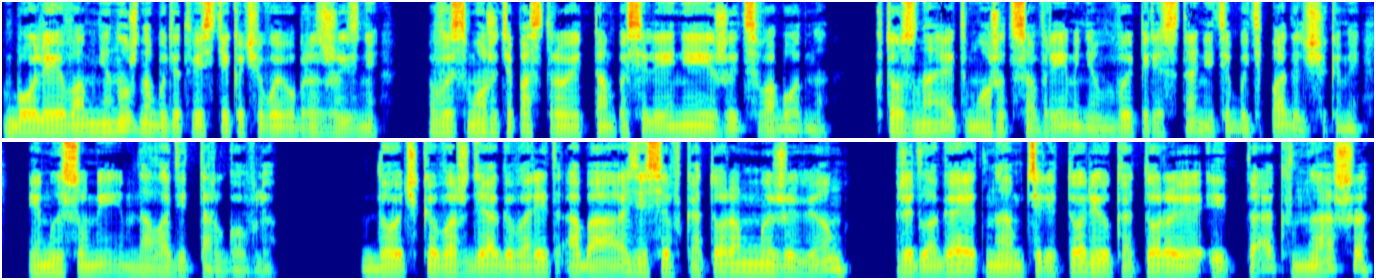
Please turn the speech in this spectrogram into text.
Более вам не нужно будет вести кочевой образ жизни. Вы сможете построить там поселение и жить свободно. Кто знает, может, со временем вы перестанете быть падальщиками, и мы сумеем наладить торговлю. Дочка вождя говорит об оазисе, в котором мы живем, предлагает нам территорию, которая и так наша,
